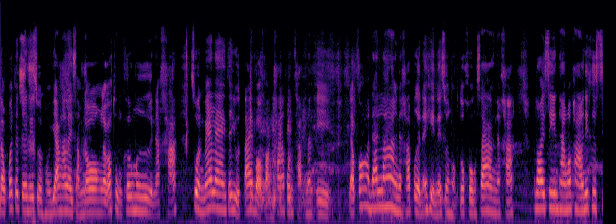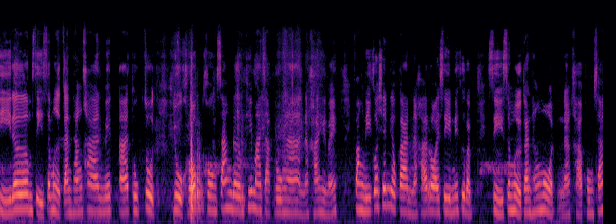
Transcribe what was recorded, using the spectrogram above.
เราก็จะเจอในส่วนของยางอะไหล่สำรอง แล้วก็ถุงเครื่องมือนะคะ ส่วนแม่แรงจะอยู่ใต้เบาะฝั่งข้างคนขับนั่นเอง แล้วก็ด้านล่างนะคะ เปิดให้เห็นในส่วนของตัวโครงสร้างนะคะ รอยซีนทางมะพร้าวนี่คือสีเดิม สีเสมอกันทั้งคันเม็ดอาร์ตทุกจุด อยู่ครบโครงสร้างเดิมที่มาจากโรงงานนะคะ เห็นไหมฝั่งนี้ก็เช่นเดียวกันนะคะ รอยซีนนี่คือแบบสีเสมอกันทั้งหมดนะคะ โครงสร้าง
